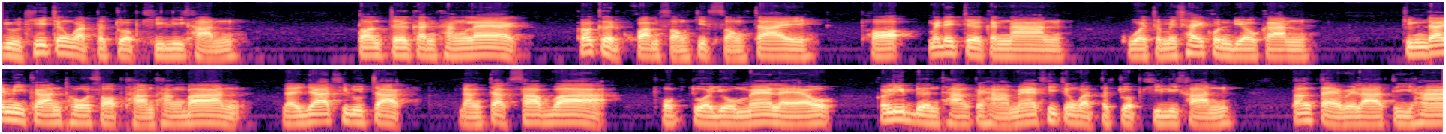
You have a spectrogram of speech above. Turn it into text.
อยู่ที่จังหวัดประจวบคีรีขันธ์ ตอนเจอกันครั้งแรก ก็เกิดความสองจิตสองใจ เพราะไม่ได้เจอกันนาน กลัวจะไม่ใช่คนเดียวกัน จึงได้มีการโทรสอบถามทางบ้าน และญาติที่รู้จัก หลังจากทราบว่าพบตัวโยมแม่แล้ว ก็รีบเดินทางไปหาแม่ที่จังหวัดประจวบคีรีขันธ์ ตั้งแต่เวลาตีห้า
